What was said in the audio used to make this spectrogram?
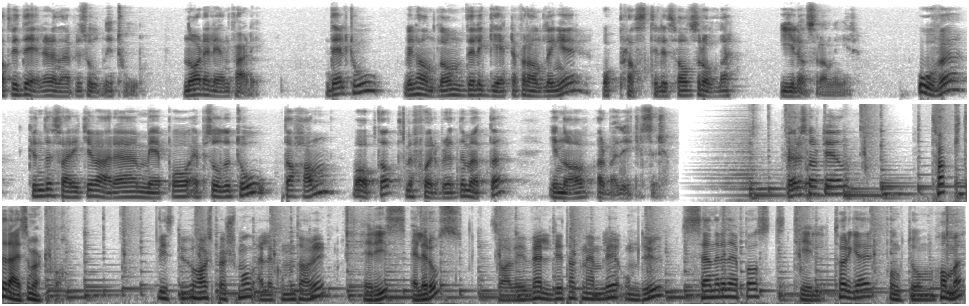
at vi deler denne episoden i to. Nå er del én ferdig. Del to vil handle om delegerte forhandlinger og plasstillitsvalgts rolle i lønnsforhandlinger. Ove kunne dessverre ikke være med på episode to, da han var opptatt med forberedende møte i Nav arbeidsytelser. Høres snart igjen. Takk til deg som hørte på. Hvis du har spørsmål eller kommentarer, Ris eller ros, så er vi veldig takknemlige om du sender en e-post til torgeir.homme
